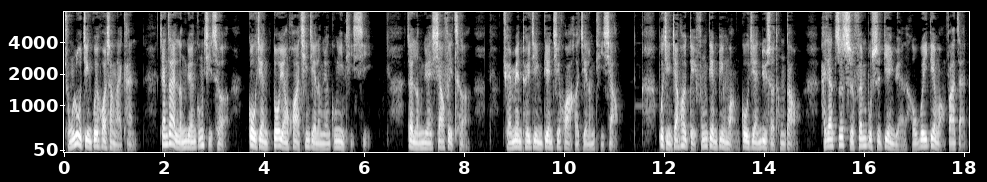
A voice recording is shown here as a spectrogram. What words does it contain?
从路径规划上来看，将在能源供给侧构建多元化清洁能源供应体系，在能源消费侧全面推进电气化和节能提效。不仅将会给风电并网构建绿色通道，还将支持分布式电源和微电网发展。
